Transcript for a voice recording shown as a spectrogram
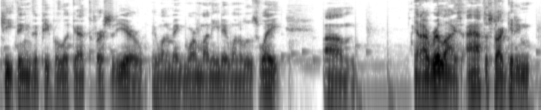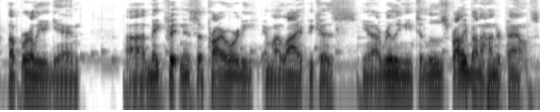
key things that people look at the first of the year? They want to make more money, they want to lose weight. Um, and I realized I have to start getting up early again, uh, make fitness a priority in my life because, you know, I really need to lose probably about 100 pounds.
